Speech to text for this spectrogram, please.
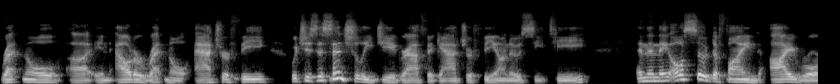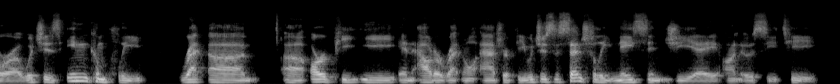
retinal uh, in outer retinal atrophy, which is essentially geographic atrophy on OCT. And then they also defined IRORA, which is incomplete uh, uh, RPE and outer retinal atrophy, which is essentially nascent GA on OCT.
